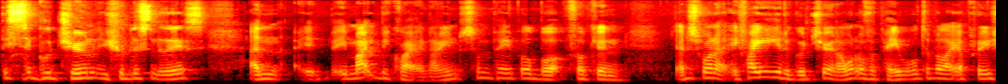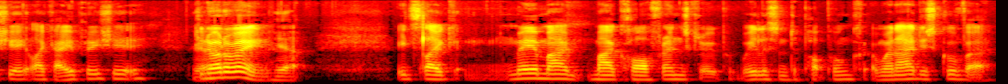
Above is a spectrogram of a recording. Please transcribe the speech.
This is a good tune. You should listen to this. And it, it might be quite annoying to some people, but fucking, I just want to. If I hear a good tune, I want other people to be like appreciate like I appreciate it. Do you know what I mean? Yeah. it's like me and my my core friends group we listen to pop punk and when i discover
